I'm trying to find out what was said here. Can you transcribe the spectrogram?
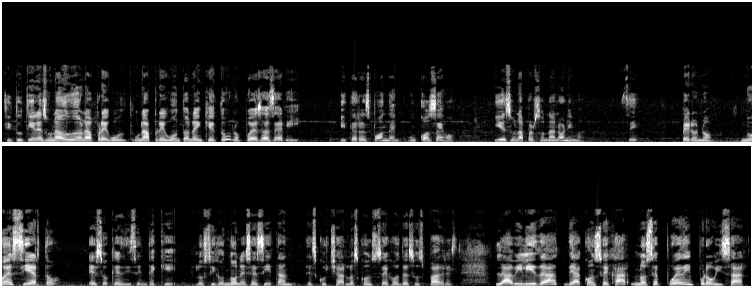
Si tú tienes una duda, una, pregunta, una pregunta, una inquietud, lo puedes hacer y, y te responden un consejo. Y es una persona anónima, ¿sí? Pero no, no es cierto eso que dicen de que los hijos no necesitan escuchar los consejos de sus padres. La habilidad de aconsejar no se puede improvisar.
